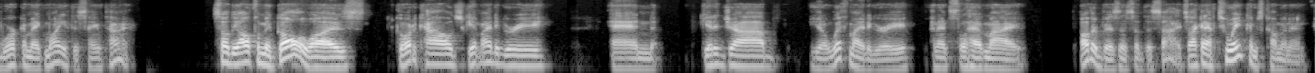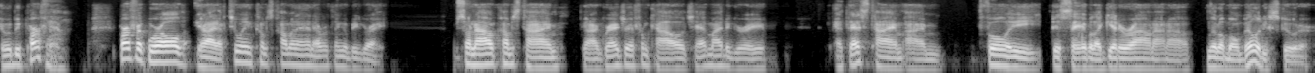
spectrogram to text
work and make money at the same time. So the ultimate goal was go to college, get my degree, and get a job, you know, with my degree, and then still have my other business at the side. So I can have two incomes coming in. It would be perfect. Yeah. Perfect world. You know, I'd have two incomes coming in, everything would be great. So now comes time. You know, I graduate from college, have my degree. At this time, I'm fully disabled. I get around on a little mobility scooter.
